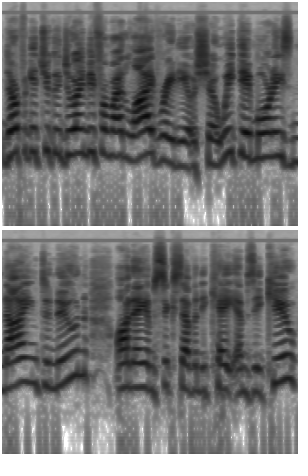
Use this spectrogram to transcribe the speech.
Don't forget you can join me for my live radio show weekday mornings 9 to noon on AM 670 KMZQ.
